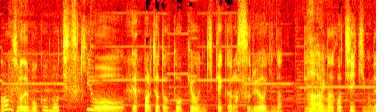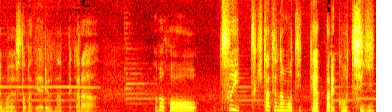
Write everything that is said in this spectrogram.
う。なんでしょうね僕餅つきをやっぱりちょっと東京に来てからするようになって、はい。い、ろんなこう地域のね催しとかでやるようになってからやっぱこうついつきたての餅ってやっぱりこうちぎっ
